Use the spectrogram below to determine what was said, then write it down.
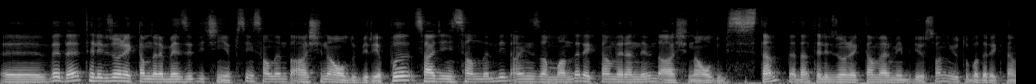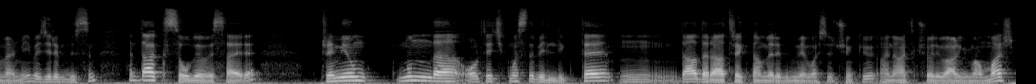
Ee, ve de televizyon reklamlara benzediği için yapısı insanların da aşina olduğu bir yapı. Sadece insanların değil aynı zamanda reklam verenlerin de aşina olduğu bir sistem. Neden? Televizyon reklam vermeyi biliyorsan YouTube'a da reklam vermeyi becerebilirsin. Hani daha kısa oluyor vesaire. Premium'un da ortaya çıkmasıyla birlikte hmm, daha da rahat reklam verebilmeye başladı. Çünkü hani artık şöyle bir argüman var.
